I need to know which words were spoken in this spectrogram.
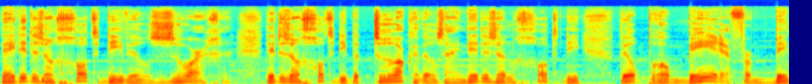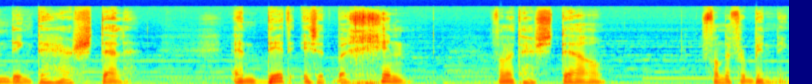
Nee, dit is een God die wil zorgen. Dit is een God die betrokken wil zijn. Dit is een God die wil proberen verbinding te herstellen. En dit is het begin van het herstel van de verbinding.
